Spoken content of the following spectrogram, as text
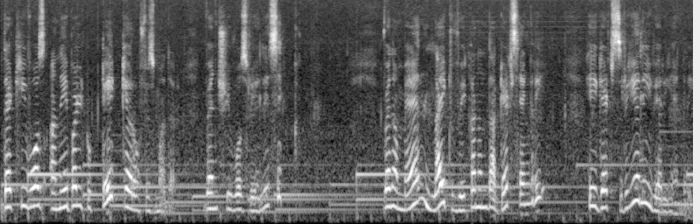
that he was unable to take care of his mother when she was really sick. When a man like Vivekananda gets angry, he gets really very angry.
